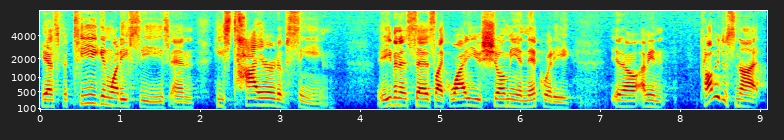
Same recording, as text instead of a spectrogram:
He has fatigue in what he sees, and he's tired of seeing. Even it says, like, why do you show me iniquity? You know, I mean, probably just not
